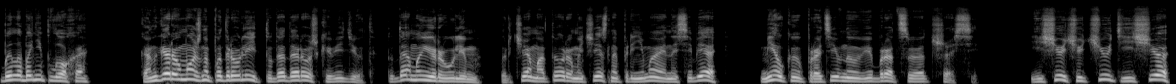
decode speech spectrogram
Было бы неплохо. К ангару можно подрулить, туда дорожка ведет. Туда мы и рулим, пырча мотором и честно принимая на себя мелкую противную вибрацию от шасси. Еще чуть-чуть, еще...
